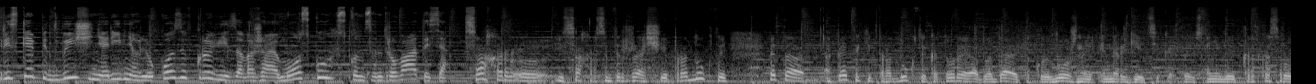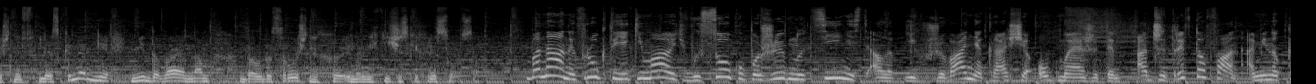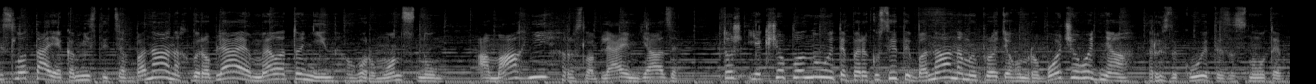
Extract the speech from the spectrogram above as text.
Різке підвищення рівня глюкози в крові заважає мозку сконцентруватися. Сахар э, и сахарсодержащие продукты – это, опять-таки, продукты, которые обладают такой ложной энергетикой. То есть они дают краткосрочный всплеск энергии, не давая нам долгосрочных э, энергетических ресурсов. Банани, фрукти, які мають високу поживну цінність, але їх вживання краще обмежити. Адже триптофан, амінокислота, яка міститься в бананах, виробляє мелатонін, гормон сну. А магній розслабляє м'язи. Тож, якщо плануєте перекусити бананами протягом робочого дня, ризикуєте заснути.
